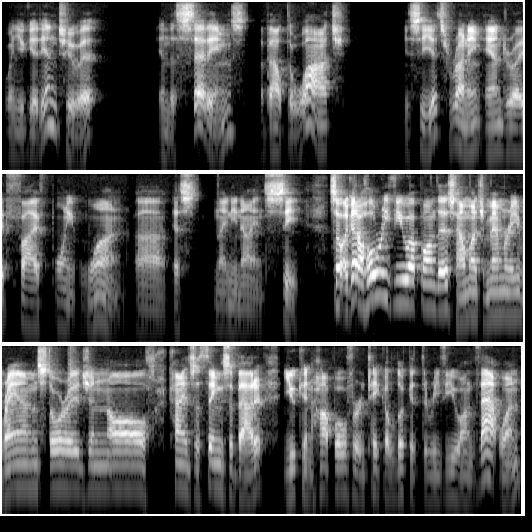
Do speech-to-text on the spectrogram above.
when you get into it, in the settings about the watch, you see it's running Android 5.1 uh, S99C. So I got a whole review up on this, how much memory, RAM, and storage, and all kinds of things about it. You can hop over and take a look at the review on that one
